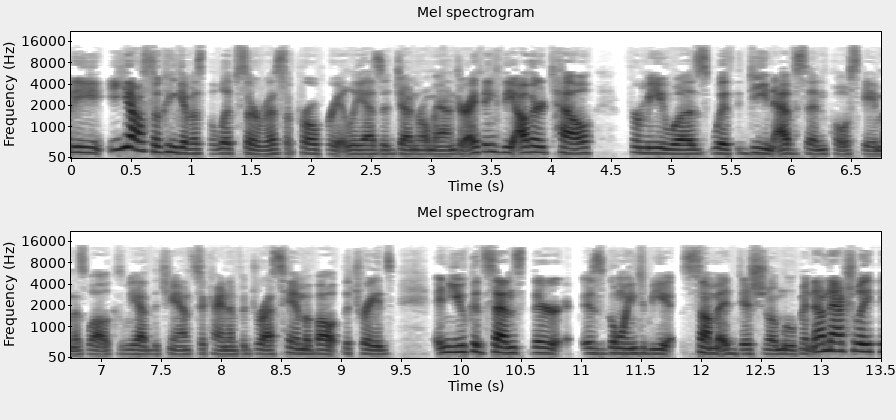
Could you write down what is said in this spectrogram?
but he, he also can give us the lip service appropriately as a general manager. I think the other tell for me was with Dean Evason post game as well, because we had the chance to kind of address him about the trades. And you could sense there is going to be some additional movement. Now, naturally,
